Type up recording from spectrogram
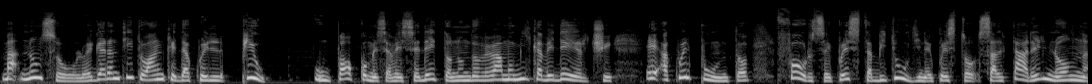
ma non solo, è garantito anche da quel più un po' come se avesse detto non dovevamo mica vederci e a quel punto forse questa abitudine, questo saltare il non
